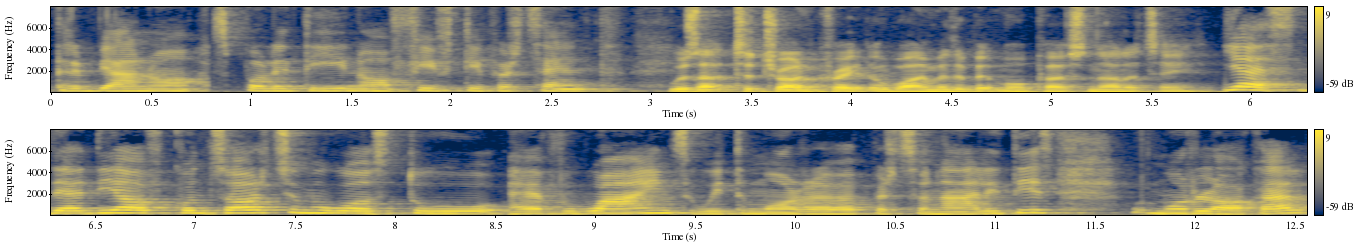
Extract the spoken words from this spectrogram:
Trebbiano Spoletino 50%. Was that to try and create a wine with a bit more personality? Yes, the idea of consortium was to have wines with more uh, personalities, more local.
